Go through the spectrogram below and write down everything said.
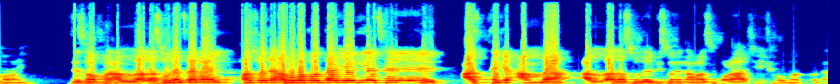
ভয় যে যখন আল্লাহ রাসূলের জায়গায় হযরতে আবু বকর দাঁড়িয়ে গিয়েছে, আজ থেকে আমরা আল্লাহ রাসূলের পিছনে নামাজ পড়া সেই সৌভাগ্যটা।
